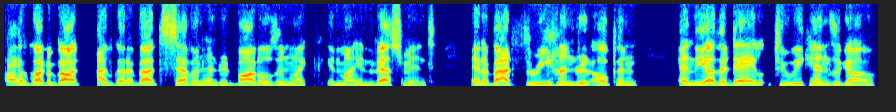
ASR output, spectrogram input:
I've got about I've got about 700 bottles in my in my investment and about 300 open. And the other day, two weekends ago,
